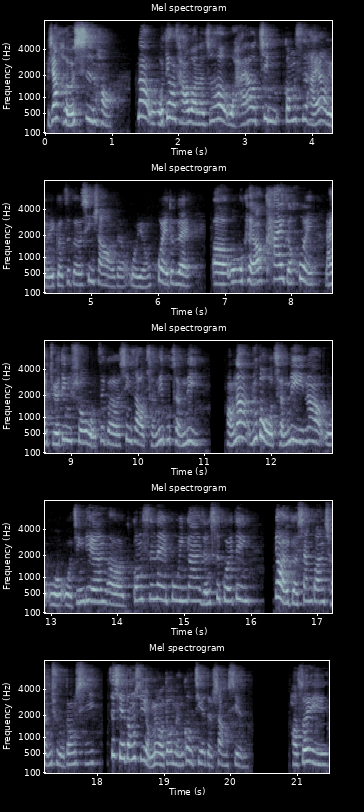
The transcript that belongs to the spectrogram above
比较合适哈？那我我调查完了之后，我还要进公司，还要有一个这个性骚扰的委员会，对不对？呃，我我可要开一个会来决定说我这个性骚扰成立不成立？好，那如果我成立，那我我我今天呃公司内部应该人事规定。要一个相关惩处的东西，这些东西有没有都能够接得上线？好，所以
